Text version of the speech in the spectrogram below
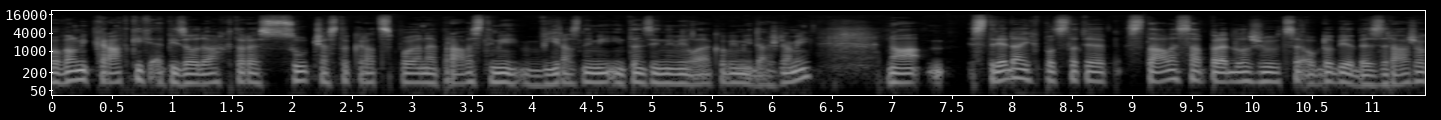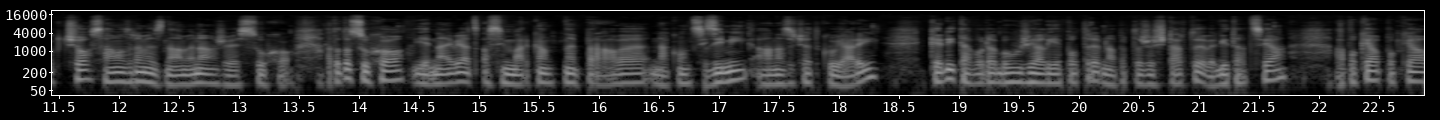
vo veľmi krátkých epizódach, ktoré sú častokrát spojené práve s tými výraznými intenzívnymi lékovými dažďami. No a strieda ich v podstate stále sa predlžujúce obdobie bez zrážok, čo samozrejme znamená, že je sucho. A toto sucho je najviac asi markantné práve na konci zimy a na začiatku jary, kedy tá voda bohužiaľ je potrebná, pretože štartuje vegetácia a pokiaľ, pokiaľ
